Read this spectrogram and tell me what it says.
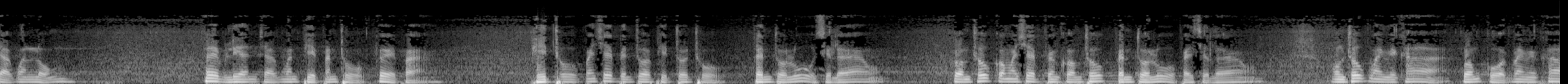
จากวันหลงได้บทเรียนจากมันผิดมันถูกด้วยป่ะผิดถูกไม่ใช่เป็นตัวผิดตัวถูก เป็นตัวรู้เสียแล้ว ความทุกข์ก็ไม่ใช่เป็นความทุกข์เป็นตัวรู้ไปเสียแล้ว ความทุกข์ไม่มีค่า ความโกรธไม่มีค่า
